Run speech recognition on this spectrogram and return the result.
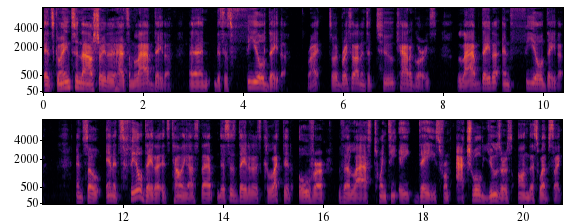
it's going to now show you that it had some lab data and this is field data, right? So it breaks it out into two categories lab data and field data. And so in its field data, it's telling us that this is data that's collected over the last 28 days from actual users on this website.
